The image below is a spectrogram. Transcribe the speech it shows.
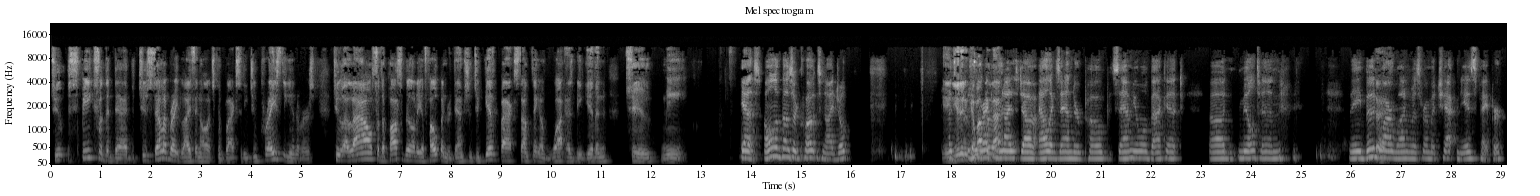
to speak for the dead, to celebrate life in all its complexity, to praise the universe, to allow for the possibility of hope and redemption, to give back something of what has been given to me. Yes, all of those are quotes, Nigel. You, you didn't come up with that? recognized uh, Alexander Pope, Samuel Beckett, uh, Milton. The boudoir one was from a Czech newspaper.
